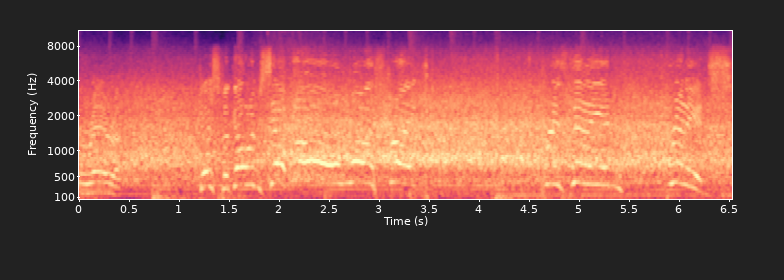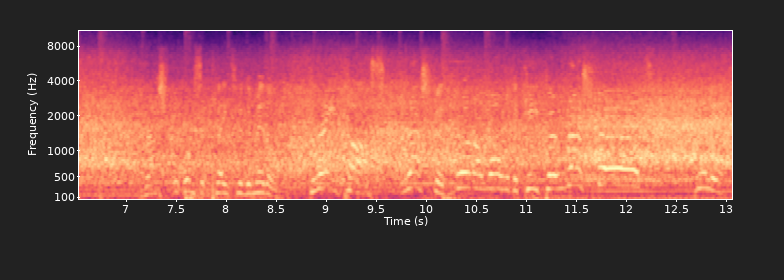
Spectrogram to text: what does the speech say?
Pereira goes for goal himself. Oh, what a strike! Brazilian brilliance. Rashford wants it played through the middle. Great pass. Rashford one-on-one with the keeper. Rashford! Brilliant.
